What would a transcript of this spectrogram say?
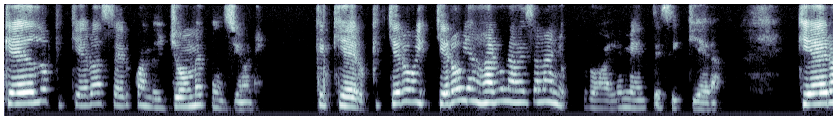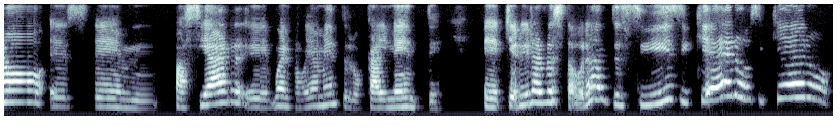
qué es lo que quiero hacer cuando yo me pensione. ¿Qué quiero? ¿Qué quiero? ¿Quiero viajar una vez al año? Probablemente si quiera. Quiero este, pasear, eh, bueno, obviamente localmente eh, quiero ir al restaurante, sí, sí quiero, sí quiero.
